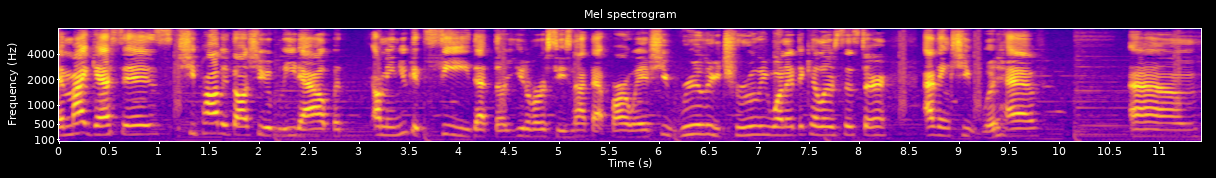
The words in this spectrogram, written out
and my guess is she probably thought she would bleed out, but I mean, you could see that the university is not that far away. If she really truly wanted to kill her sister, I think she would have. Um,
